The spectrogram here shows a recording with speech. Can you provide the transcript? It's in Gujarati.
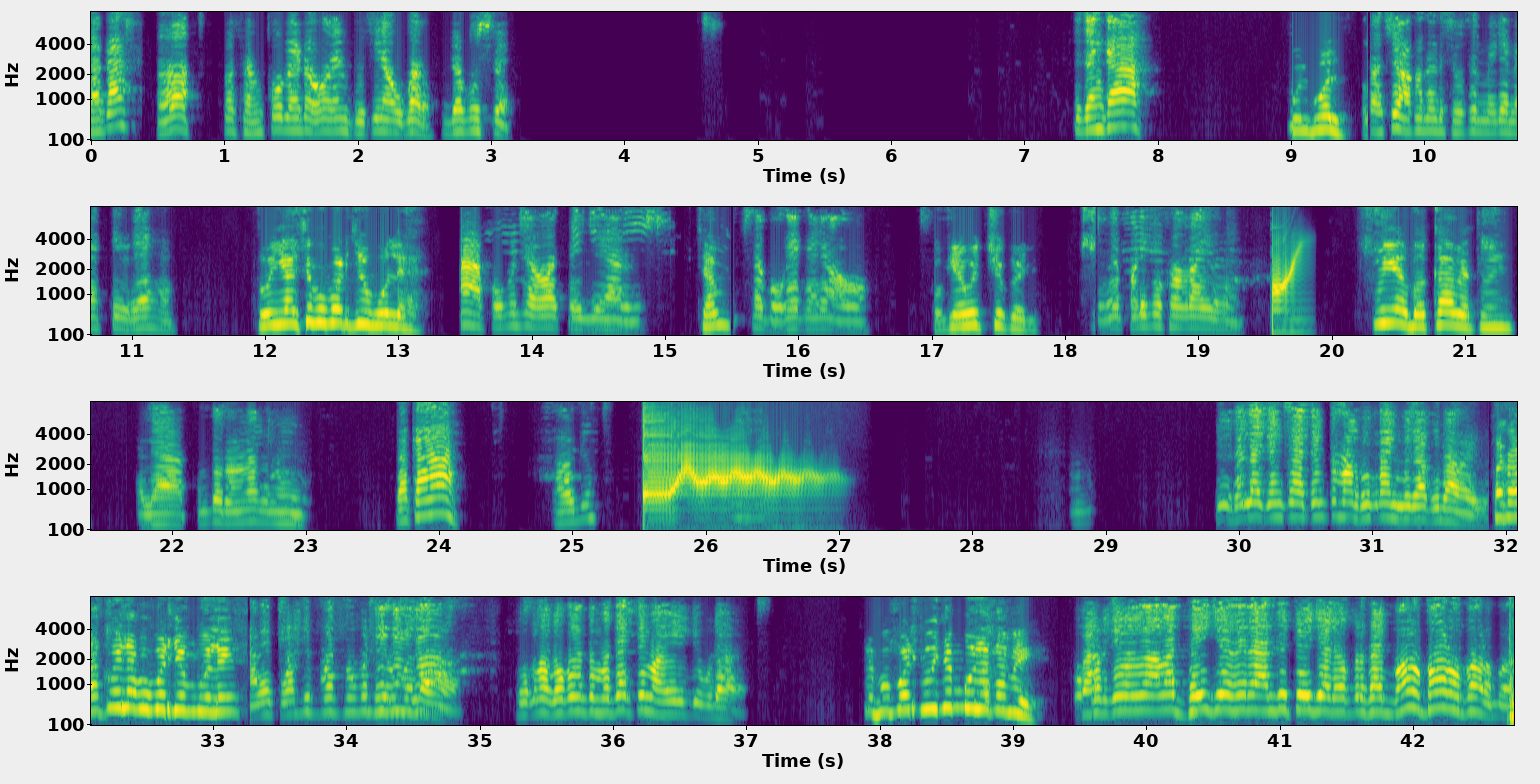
કાકા હા તો શંકો બેઠો હોય એને પૂછીને ઊભા રહો. જો પૂછશે શંકા બોલ બોલ પાછું આખો દાડી સોશિયલ મીડિયા એક્ટિવ રહે છે તો અહીંયા શું પોપટજી બોલે હા પોપટ અવાજ થઈ ગયો યાર ચમ સબ ભોગે કર્યો આવો તો કેવું જ શું કર્યું હવે પડી ગયું ખવડાવ્યું શું યાર બકાવે તો છે અલ્યા તું તો રણા જ નહીં કાકા આવજો તું ભલા શંકા કેમ તમારા છોકરાની મજાક ઉડાવે. આ કોઈ લે પોપટ જેમ બોલે? અરે પોતી પોત પોપટ જેવી મજા છોકરા છોકરા તો મજાક કેમ આવી રીતે ઉડાવે? એટલે પોપટ જેવું જેમ બોલે તમે? પોપટ જેવો અવાજ થઈ ગયો છે રાંધી થઈ ગયા ડોક્ટર સાહેબ. ભરો ભરો ભરો ભરો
